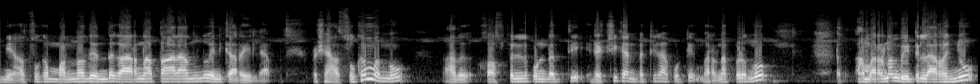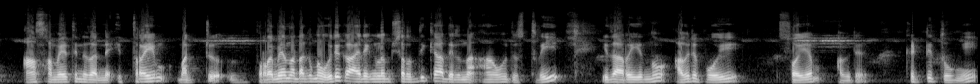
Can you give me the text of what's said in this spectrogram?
ഇനി അസുഖം വന്നത് എന്ത് കാരണത്താലാണെന്നും എനിക്കറിയില്ല. പക്ഷേ അസുഖം വന്നു അത് ഹോസ്പിറ്റലിൽ കൊണ്ടെത്തി രക്ഷിക്കാൻ പറ്റില്ല. ആ കുട്ടി മരണപ്പെടുന്നു. ആ മരണം വീട്ടിൽ അറിഞ്ഞു ആ സമയത്തിന് തന്നെ ഇത്രയും മറ്റു പുറമേ നടക്കുന്ന ഒരു കാര്യങ്ങളും ശ്രദ്ധിക്കാതിരുന്ന ആ ഒരു സ്ത്രീ ഇതറിയുന്നു. അവർ പോയി സ്വയം അവർ കെട്ടിത്തൂങ്ങി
